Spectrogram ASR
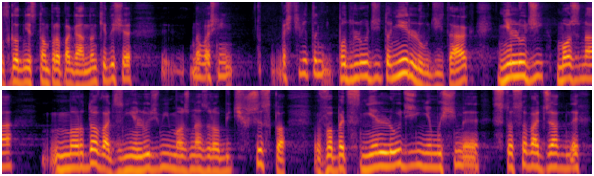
zgodnie z tą propagandą, kiedy się, no właśnie, właściwie to pod ludzi to nie ludzi, tak? Nie ludzi można mordować, z nieludźmi można zrobić wszystko. Wobec nieludzi nie musimy stosować żadnych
